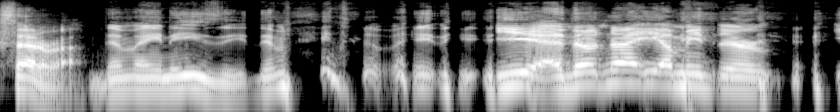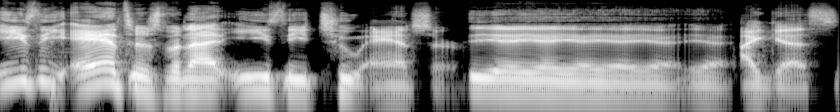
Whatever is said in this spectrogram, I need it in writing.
etc. Them ain't easy. Them, ain't- them ain't easy. Yeah, they're not. I mean, they're easy answers, but not easy to answer. Yeah, yeah, yeah, yeah, yeah, yeah. I guess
